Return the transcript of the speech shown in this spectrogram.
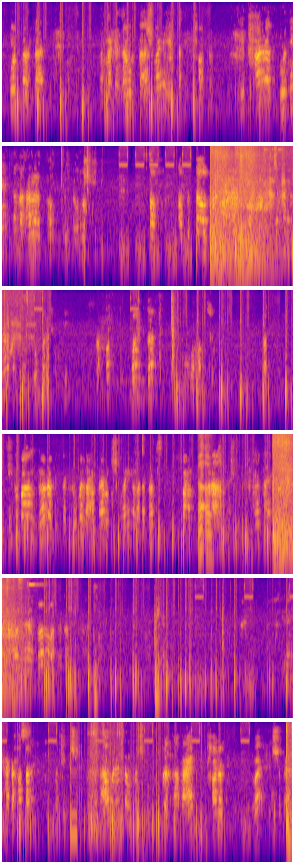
الكورنر بتاعتي لما أجي ازود بقى شوية يبدا يتحرك يتحرك بناء على الاب اللي هو الصفحه الاب بتاعه تعالى نجرب التجربة اللي عملناها من شوية وأنا بمسك أه أه. يعني حاجة حصلت؟ مفيش الأول أنت ما كنتش بتشوف الأبعاد بتتحرك دلوقتي الشباب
